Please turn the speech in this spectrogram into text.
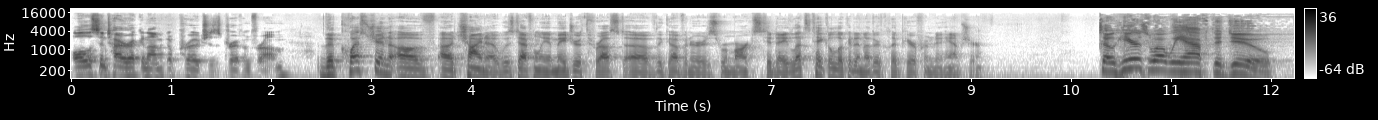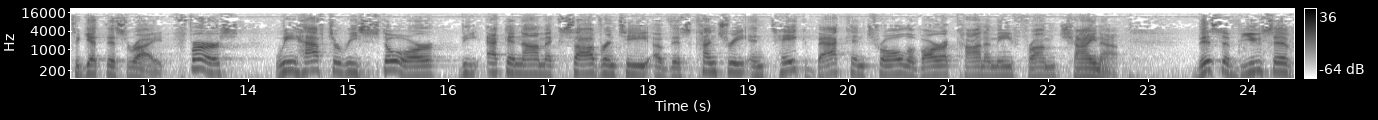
all this entire economic approach is driven from. The question of uh, China was definitely a major thrust of the governor's remarks today. Let's take a look at another clip here from New Hampshire. So here's what we have to do to get this right. First, we have to restore the economic sovereignty of this country and take back control of our economy from China. This abusive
